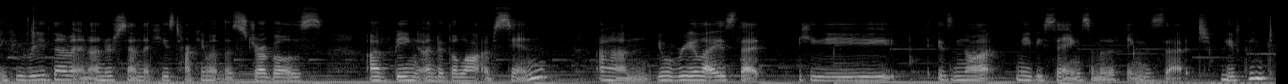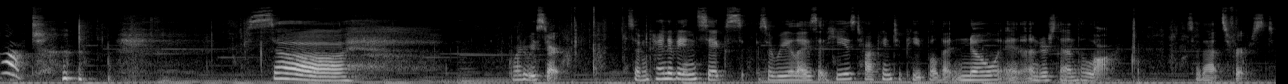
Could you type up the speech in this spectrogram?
if you read them and understand that he's talking about the struggles of being under the law of sin, um, you'll realize that he is not maybe saying some of the things that we've been taught. so, where do we start? So, I'm kind of in six, so realize that he is talking to people that know and understand the law. So, that's first.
